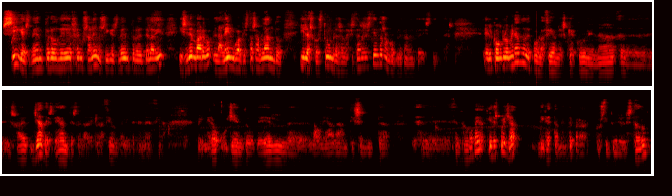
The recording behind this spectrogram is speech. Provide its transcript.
sigues dentro de Jerusalén o sigues dentro de Tel Aviv, y sin embargo la lengua que estás hablando y las costumbres a las que estás asistiendo son completamente distintas. El conglomerado de poblaciones que acuden a eh, Israel ya desde antes de la declaración de la independencia, primero huyendo de eh, la oleada antisemita centroeuropea y después ya directamente para constituir el Estado,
